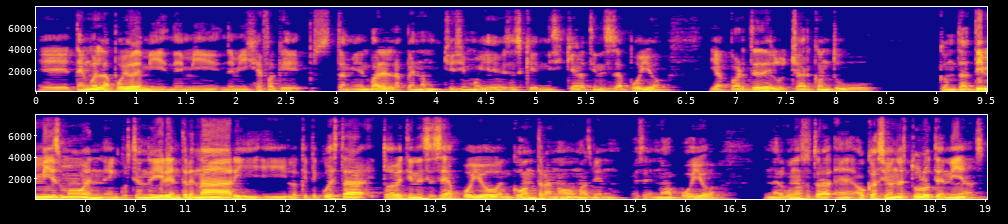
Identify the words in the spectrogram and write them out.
Eh, tengo el apoyo de mi, de mi, de mi jefa que pues también vale la pena muchísimo y hay veces que ni siquiera tienes ese apoyo. Y aparte de luchar con tu, contra ti mismo en, en cuestión de ir a entrenar y, y lo que te cuesta, todavía tienes ese apoyo en contra, ¿no? Más bien ese no apoyo. En algunas otras eh, ocasiones tú lo tenías,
